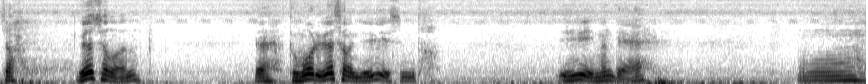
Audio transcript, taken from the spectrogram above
자 외성은 예, 두머리 외성은 여기 위에 있습니다. 이 위에 있는데 어,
